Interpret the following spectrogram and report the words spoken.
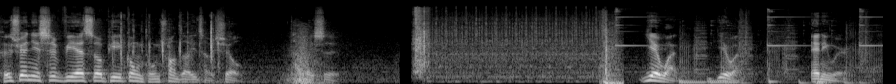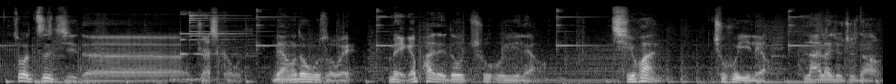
和轩尼诗 VSOP 共同创造一场秀，他会是夜晚，夜晚，anywhere，做自己的 dress code，两个都无所谓，每个派对都出乎意料，奇幻，出乎意料，来了就知道了。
